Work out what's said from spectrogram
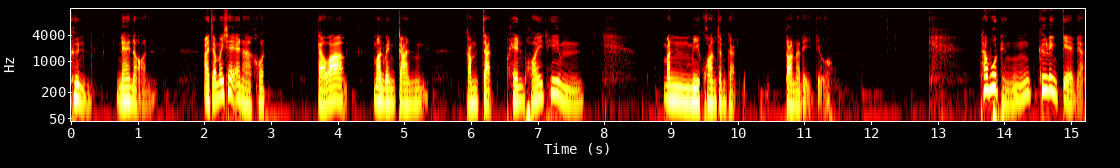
ขึ้นแน่นอน อาจจะไม่ใช่อนาคต แต่ว่ามันเป็นการกำจัดเพนพอยที่มันมีความจำกัดตอนอดีตอยู่ ถ้าพูดถึงเครื่องเล่นเกมเนี่ย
